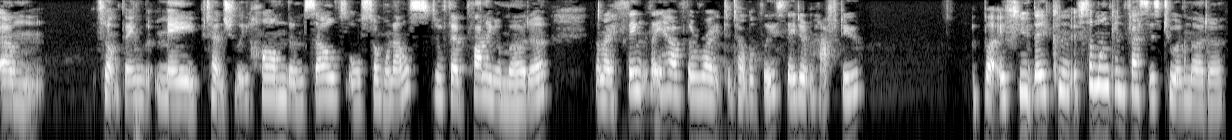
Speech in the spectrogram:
um, something that may potentially harm themselves or someone else. So if they're planning a murder, then I think they have the right to tell the police. They don't have to. But if you they can if someone confesses to a murder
